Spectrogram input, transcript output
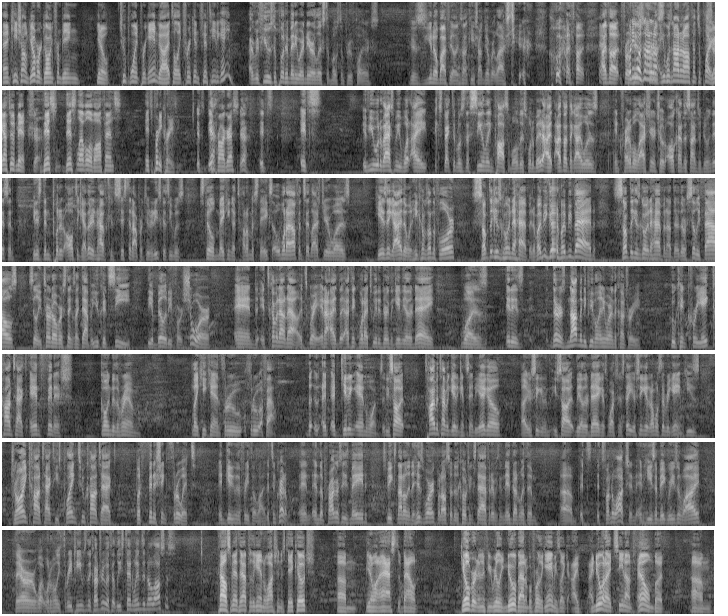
and Keshon Gilbert going from being, you know, two point per game guy to like freaking 15 a game. I refuse to put him anywhere near a list of most improved players because you know my feelings on Keshon Gilbert last year. I thought, I thought from but he was not an, he was not an offensive player. Sure. You have to admit, Sure. this this level of offense, it's pretty crazy. It's The yeah, progress. Yeah, it's it's. If you would have asked me what I expected was the ceiling possible, this would have been. I, I thought the guy was incredible last year and showed all kinds of signs of doing this, and he just didn't put it all together. Didn't have consistent opportunities because he was still making a ton of mistakes. Uh, What I often said last year was, he is a guy that when he comes on the floor, something is going to happen. It might be good, it might be bad. Something is going to happen out there. There were silly fouls, silly turnovers, things like that, but you could see the ability for sure and it's coming out now. It's great, and I, I think what I tweeted during the game the other day was it is there is not many people anywhere in the country who can create contact and finish going to the rim like he can through through a foul, the, at, at getting and ones, and you saw it time and time again against San Diego. Uh, you're seeing it, you saw it the other day against Washington State. You're seeing it in almost every game. He's drawing contact. He's playing to contact, but finishing through it and getting to the free throw line. It's incredible. And and the progress he's made speaks not only to his work but also to the coaching staff and everything they've done with him. Uh, it's it's fun to watch, and, and he's a big reason why there are what one of only three teams in the country with at least ten wins and no losses. Kyle Smith, after the game, the Washington State coach, um, you know, when I asked about Gilbert and if he really knew about him before the game, he's like, I, I knew what I'd seen on film, but, um,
